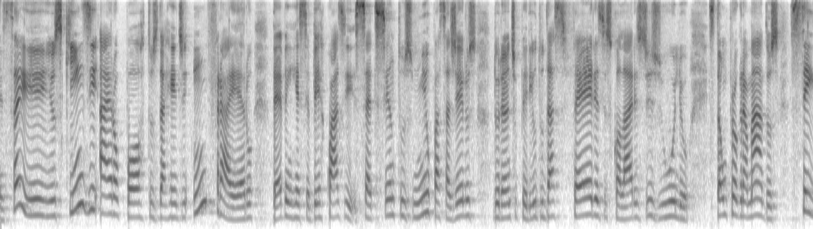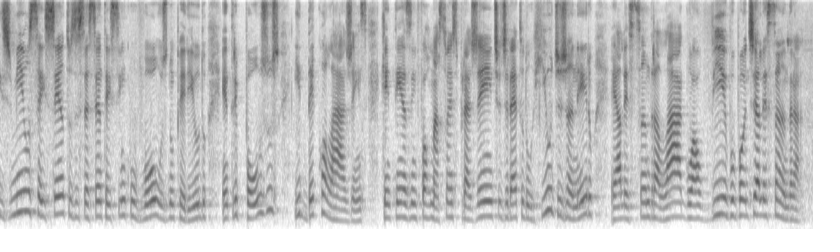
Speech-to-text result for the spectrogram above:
Isso aí. E os 15 aeroportos da rede Infraero devem receber quase 700 mil passageiros durante o período das férias escolares de julho. Estão programados 6.665 voos no período, entre pousos e decolagens. Quem tem as informações para a gente, direto do Rio de Janeiro, é Alessandra Lago, ao vivo. Bom dia, Alessandra.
